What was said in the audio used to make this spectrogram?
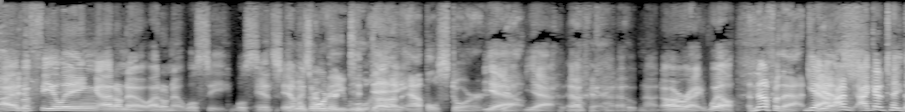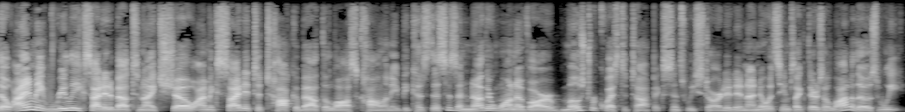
I have a feeling. I don't know. I don't know. We'll see. We'll see. It's it was from ordered the Wuhan today. Apple Store. Yeah, yeah. Oh, Okay. God, I hope not. All right. Well, Enough of that. yeah, Yes. I'm, I got to tell you though, I am really excited about tonight's show. I'm excited to talk about the Lost Colony because this is another one of our most requested topics since we started, and I know it seems like there's a lot of those. We,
